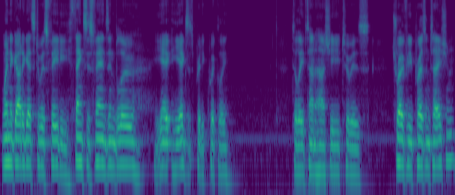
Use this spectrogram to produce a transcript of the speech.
when Nagata gets to his feet, he thanks his fans in blue. He, he exits pretty quickly to leave Tanahashi to his trophy presentation.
